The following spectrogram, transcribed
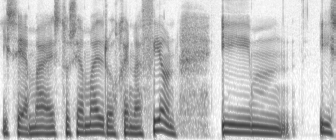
y se llama, esto se llama hidrogenación. Y, ¿Y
